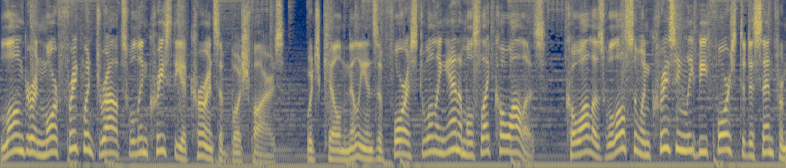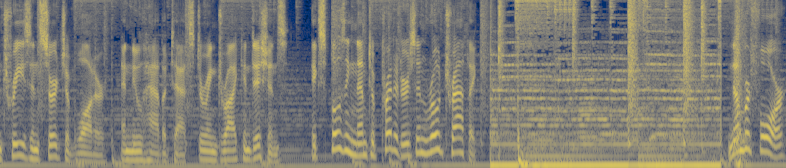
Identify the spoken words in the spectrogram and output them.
Longer and more frequent droughts will increase the occurrence of bushfires, which kill millions of forest-dwelling animals like koalas. Koalas will also increasingly be forced to descend from trees in search of water and new habitats during dry conditions, exposing them to predators and road traffic. Number 4.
